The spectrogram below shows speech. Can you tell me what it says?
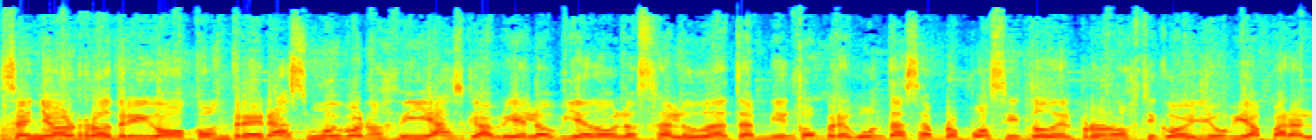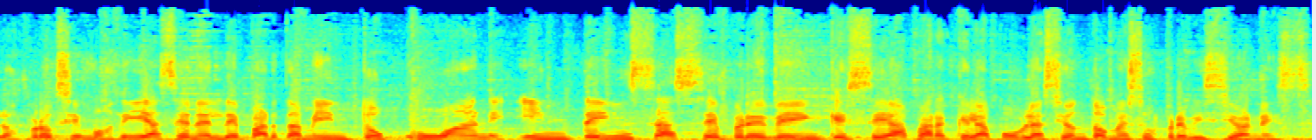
Señor Rodrigo Contreras, muy buenos días. Gabriel Oviedo los saluda también con preguntas a propósito del pronóstico de lluvia para los próximos días en el departamento. ¿Cuán intensa se prevén que sea para que la población tome sus previsiones?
